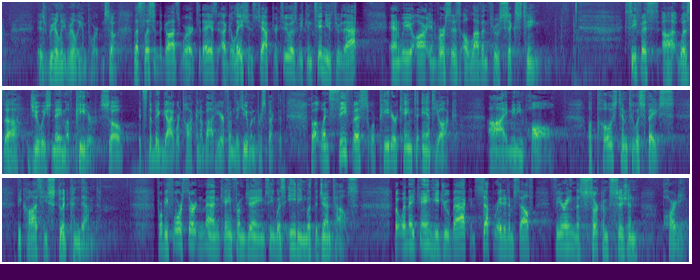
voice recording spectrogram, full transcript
is really, really important. So let's listen to God's word. Today is uh, Galatians chapter 2 as we continue through that, and we are in verses 11 through 16. Cephas uh, was the Jewish name of Peter, so it's the big guy we're talking about here from the human perspective. But when Cephas or Peter came to Antioch, I, meaning Paul, opposed him to his face because he stood condemned. For before certain men came from James, he was eating with the Gentiles. But when they came, he drew back and separated himself, fearing the circumcision party.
